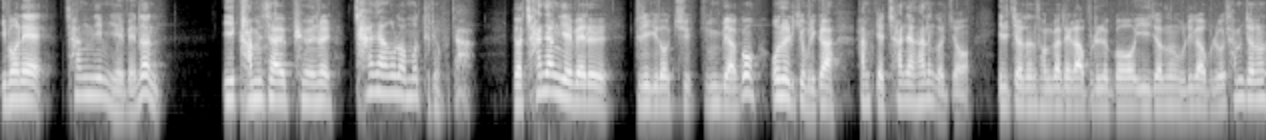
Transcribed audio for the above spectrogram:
이번에 창립 예배는 이 감사의 표현을 찬양으로 한번 드려보자. 그래서 찬양 예배를 드리기로 주- 준비하고 오늘 이렇게 우리가 함께 찬양하는 거죠. 1절은 성가대가 부르고 2절은 우리가 부르고 3절은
